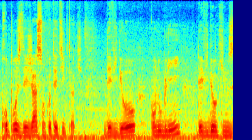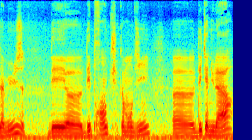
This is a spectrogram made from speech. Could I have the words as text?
propose déjà son côté TikTok. Des vidéos qu'on oublie, des vidéos qui nous amusent, des, euh, des pranks, comme on dit, des canulars,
